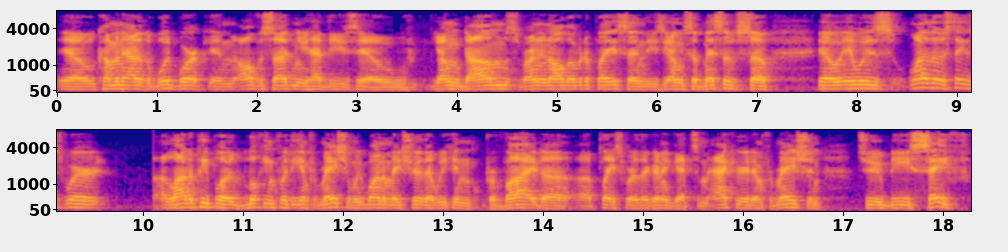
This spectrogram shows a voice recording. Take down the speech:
you know, coming out of the woodwork and all of a sudden you have these, you know, young doms running all over the place and these young submissives. So, you know, it was one of those things where a lot of people are looking for the information. We want to make sure that we can provide a, a place where they're going to get some accurate information to be safe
